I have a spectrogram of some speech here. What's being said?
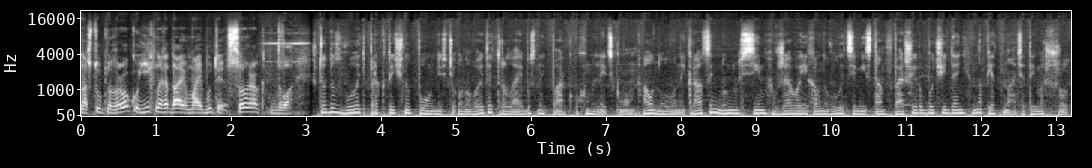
наступного року. Їх нагадаю, має бути 42. що дозволить практично повністю оновити тролейбусний парк у Хмельницькому. А оновлений красень 007 вже виїхав на вулиці міста. Перший робочий день на 15-й маршрут.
